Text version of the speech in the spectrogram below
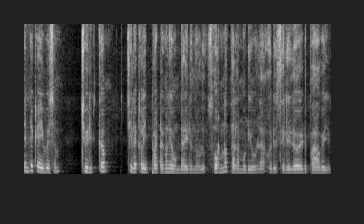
എന്റെ കൈവശം ചുരുക്കം ചില കളിപ്പാട്ടങ്ങളെ ഉണ്ടായിരുന്നുള്ളൂ. സ്വർണ തലമുടിയുള്ള ഒരു സെലിലോയിഡ് പാവയും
